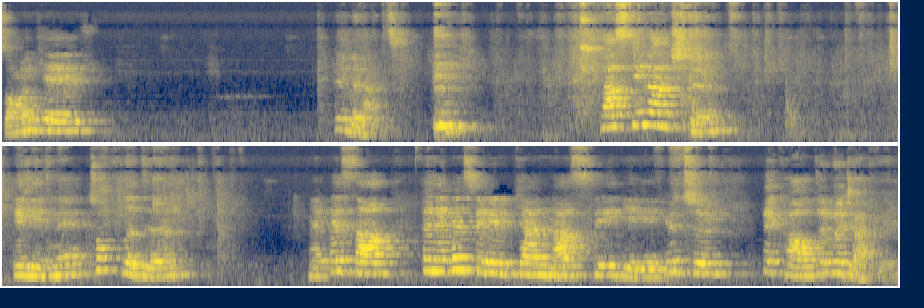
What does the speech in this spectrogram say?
Son kez. Ve bıraktın. Lastiğini açtın. Ellerini topladın. Nefes al ve nefes verirken lastiği geriye götür ve kaldır bacakları.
